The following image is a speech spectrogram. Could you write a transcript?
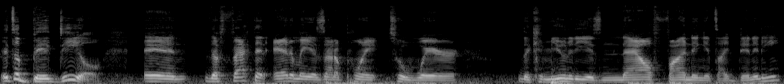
It's a big deal. And the fact that anime is at a point to where the community is now finding its identity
